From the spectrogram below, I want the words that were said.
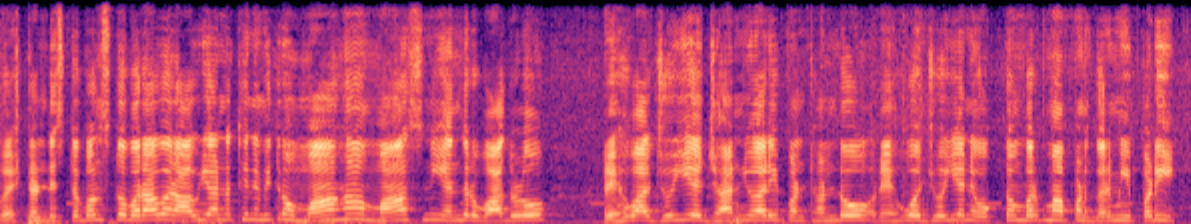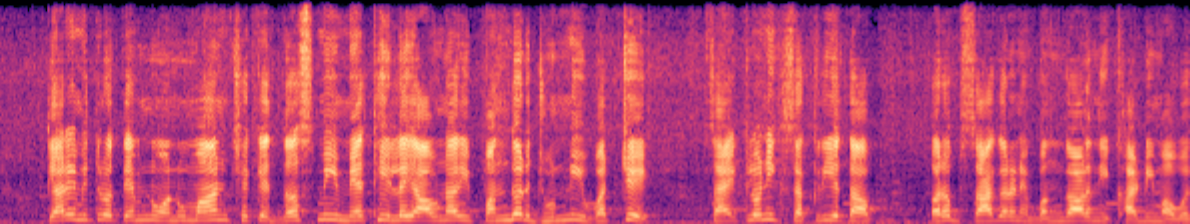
વેસ્ટર્ન ડિસ્ટર્બન્સ તો બરાબર આવ્યા નથી ને મિત્રો મહા માસની અંદર વાદળો રહેવા જોઈએ, જાન્યુઆરી પણ ઠંડો રહેવો જોઈએ અને ઓક્ટોબરમાં પણ ગરમી પડી. ત્યારે મિત્રો તેમનું અનુમાન છે કે દસમી મેથી લઈ આવનારી પંદર જૂનની વચ્ચે સાયક્લોનિક સક્રિયતા અરબ સાગર અને બંગાળની ખાડીમાં વધે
